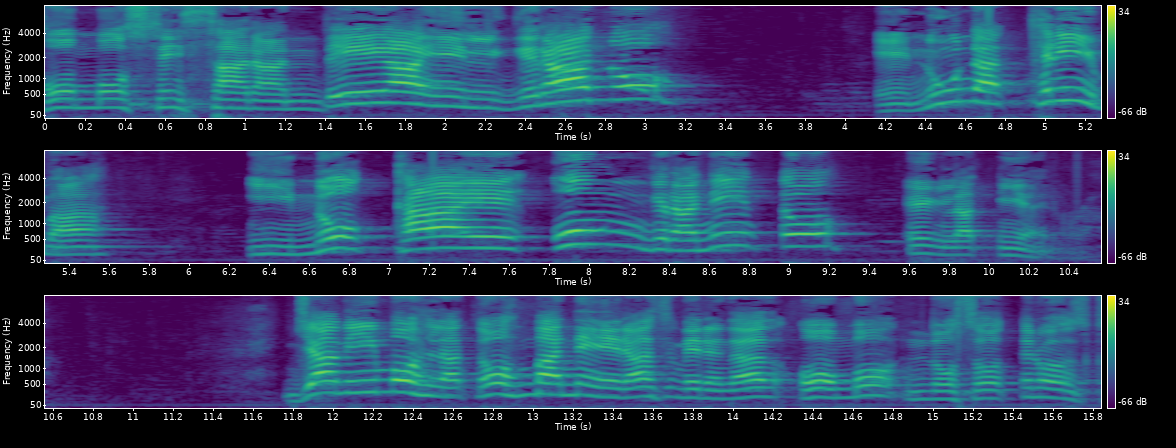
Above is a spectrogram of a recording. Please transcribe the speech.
Como se zarandea el grano en una criba y no cae un granito en la tierra. Ya vimos las dos maneras, ¿verdad? Como nosotros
